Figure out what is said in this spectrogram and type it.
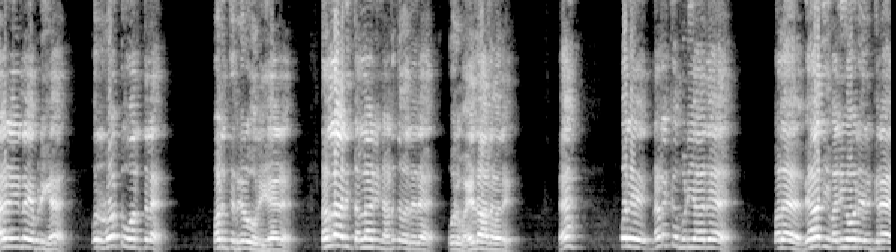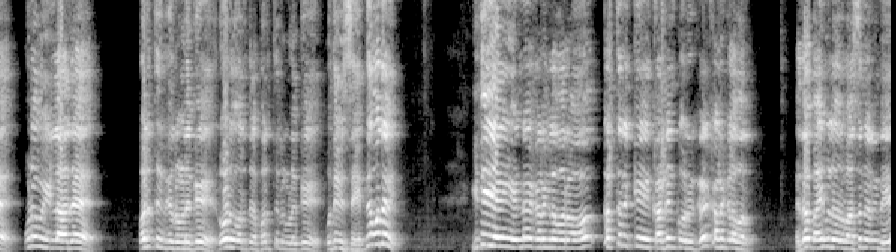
ஏழைன்னா எப்படிங்க? ஒரு ரோட்டு ஓரத்தில் படுத்திருக்கிற ஒரு ஏழை. தள்ளாடி தள்ளாடி நடந்து வருகிற ஒரு வயதானவர். ஒரு நடக்க முடியாத பல வியாதி வலியோடு இருக்கிற உணவு இல்லாத படுத்திருக்கிறவங்களுக்கு ரோடு ஓரத்தில் படுத்திருக்கிறவங்களுக்கு உதவி செய்யறது உதவி. இது என்ன கணக்கில் வரும்? கர்த்தருக்கு கடன் கொடுக்கிற கணக்கில் வரும். ஏதோ பைபிள் ஒரு வசனம் இருக்குது.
